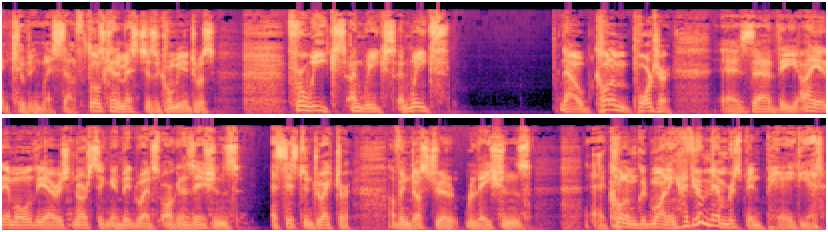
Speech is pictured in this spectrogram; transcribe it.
including myself. Those kind of messages are coming into us for weeks and weeks and weeks. Now, Colin Porter is uh, the INMO, the Irish Nursing and Midwives Organisation's Assistant Director of Industrial Relations. Uh, Colin, good morning. Have your members been paid yet?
